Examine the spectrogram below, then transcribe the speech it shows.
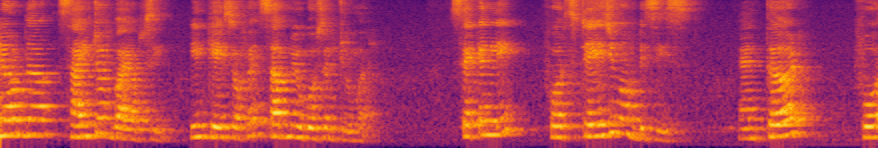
out the site of biopsy in case of a submucosal tumor. Secondly, for staging of disease. And third, for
